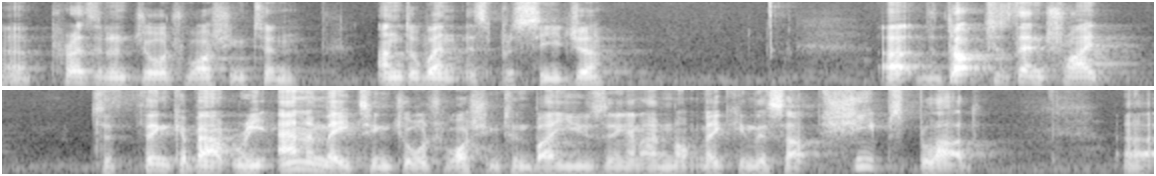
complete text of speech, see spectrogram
uh, President George Washington underwent this procedure. Uh, the doctors then tried to think about reanimating George Washington by using, and I'm not making this up, sheep's blood. Uh,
